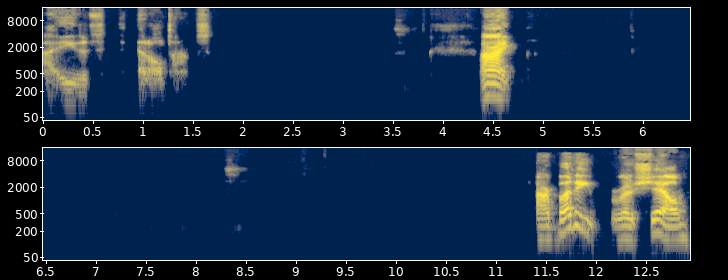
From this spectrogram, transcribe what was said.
I eat it at all times. All right. Our buddy Rochelle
